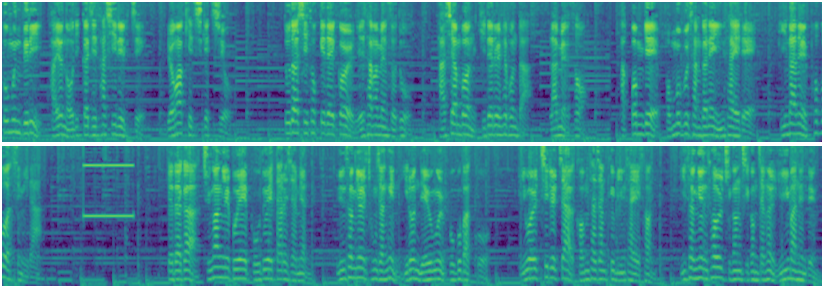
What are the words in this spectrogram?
소문들이 과연 어디까지 사실일지 명확해지겠지요. 또다시 속게 될 걸 예상하면서도 다시 한번 기대를 해본다. 라면서 박범계 법무부 장관의 인사에 대해 비난을 퍼부었습니다. 게다가 중앙일보의 보도에 따르자면 윤석열 총장은 이런 내용을 보고받고 2월 7일자 검사장급 인사에선 이성윤 서울중앙지검장을 유임하는 등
